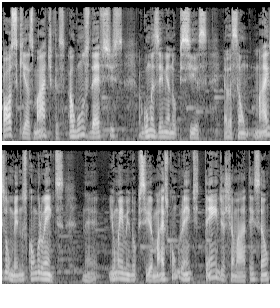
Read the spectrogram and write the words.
pós-quiasmáticas, alguns déficits, algumas hemianopsias, elas são mais ou menos congruentes. Né? E uma hemianopsia mais congruente tende a chamar a atenção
